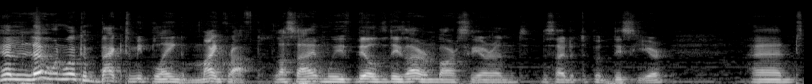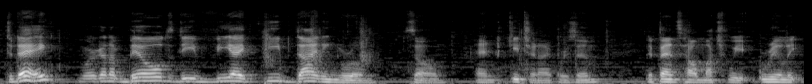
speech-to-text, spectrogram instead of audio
Hello and welcome back to me playing Minecraft. Last time we've built these iron bars here and decided to put this here. And today we're gonna build the VIP dining room zone and kitchen I presume. Depends how much we really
